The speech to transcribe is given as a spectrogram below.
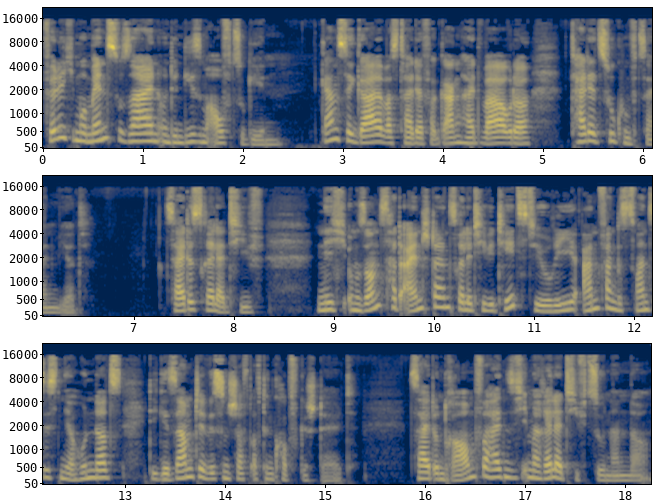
völlig im Moment zu sein und in diesem aufzugehen. Ganz egal, was Teil der Vergangenheit war oder Teil der Zukunft sein wird. Zeit ist relativ. Nicht umsonst hat Einsteins Relativitätstheorie Anfang des 20. Jahrhunderts die gesamte Wissenschaft auf den Kopf gestellt. Zeit und Raum verhalten sich immer relativ zueinander.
